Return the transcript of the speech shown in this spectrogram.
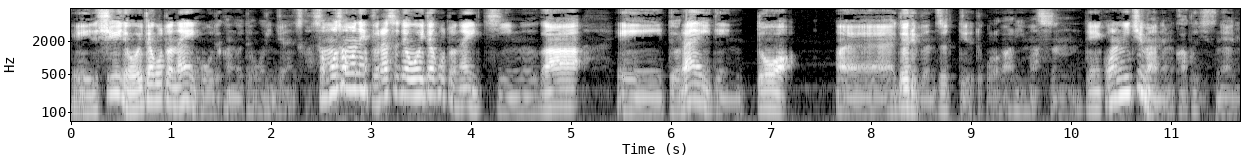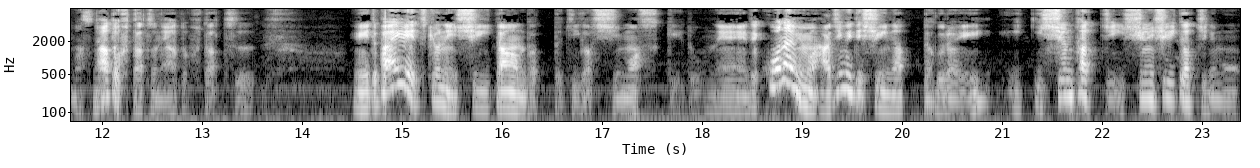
えー、首位で終えたことない方で考えた方がいいんじゃないですか。そもそもね、プラスで終えたことないチームが、えーと、ライデンと、えー、ドリブンズっていうところがありますんで、この2チームはね、確実にありますね。あと2つね、あと2つ。えーと、パイレーツ去年首位ターンだった気がしますけどね。で、コナミも初めて首位になったぐらい、一瞬タッチ、一瞬首位タッチでも、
